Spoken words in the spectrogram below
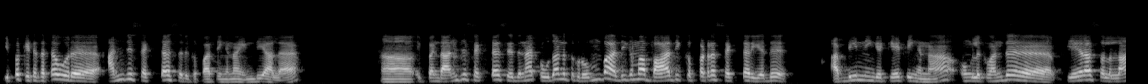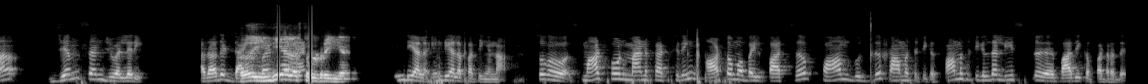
இப்ப கிட்டத்தட்ட ஒரு அஞ்சு செக்டர்ஸ் இருக்கு பாத்தீங்கன்னா இந்தியால. இப்ப இந்த அஞ்சு செக்டர்ஸ் எதுனா இப்ப உதாரணத்துக்கு ரொம்ப அதிகமா பாதிக்கப்படுற செக்டர் எது? அப்படின்னு நீங்க கேட்டீங்கன்னா உங்களுக்கு வந்து கிளியரா சொல்லலாம். ஜெம்ஸ் அண்ட் ஜுவல்லரி அதாவது இந்தியால சொல்றீங்க. இந்தியால இந்தியால பாத்தீங்கன்னா. So smart phone manufacturing automobile parts farm goods pharmaceuticals pharmaceutical தான் லீஸ்ட் பாதிக்கப்படுறது.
